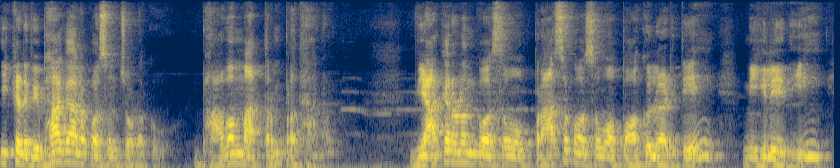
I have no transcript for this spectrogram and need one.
ఇక్కడ విభాగాల కోసం చూడకు. భావం మాత్రం ప్రధానం. వ్యాకరణం కోసం ప్రాస కోసం పాకులు ఆడితే మిగిలేది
